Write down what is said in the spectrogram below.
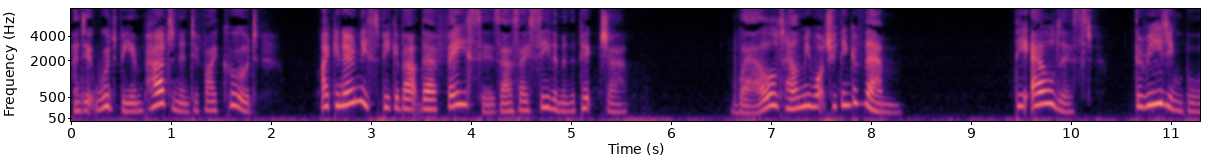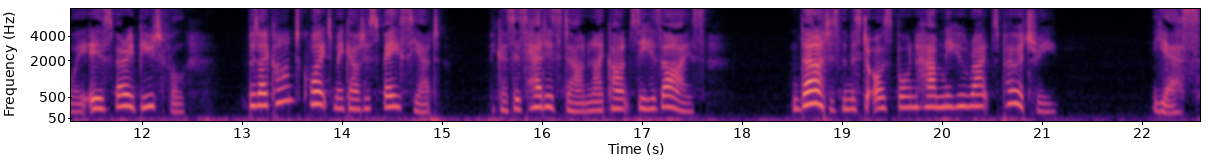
and it would be impertinent if I could. I can only speak about their faces as I see them in the picture. Well, tell me what you think of them. The eldest, the reading boy, is very beautiful, but I can't quite make out his face yet, because his head is down and I can't see his eyes. That is the Mr. Osborne Hamley who writes poetry. Yes,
